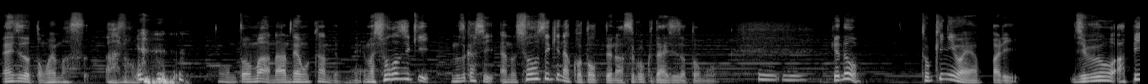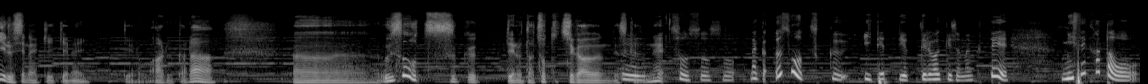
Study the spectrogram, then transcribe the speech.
大事だと思います。あの、本当まあ何でもかんでもね。まあ正直、難しい。あの、正直なことっていうのはすごく大事だと思う。うんうんけど、時にはやっぱり自分をアピールしなきゃいけないっていうのもあるから、うーん、嘘をつくっていうのとはちょっと違うんですけどねうん。そうそうそうなんか嘘をつくいてって言ってるわけじゃなくて見せ方を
